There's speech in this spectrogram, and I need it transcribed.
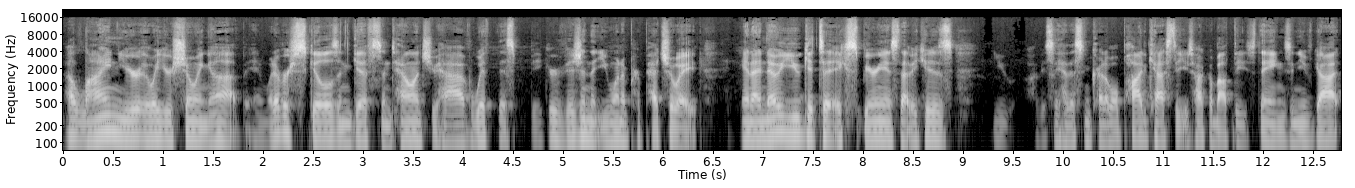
align your the way you're showing up and whatever skills and gifts and talents you have with this bigger vision that you want to perpetuate? And i know you get to experience that because you obviously have this incredible podcast that you talk about these things and you've got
